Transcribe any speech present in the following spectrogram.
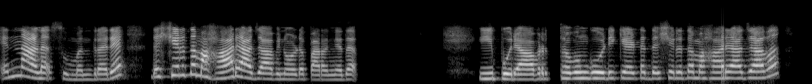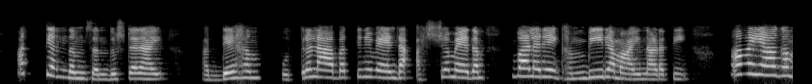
എന്നാണ് സുമന്ത്രര് ദശരഥ മഹാരാജാവിനോട് പറഞ്ഞത്. ഈ പുരാവൃത്തവും കൂടി കേട്ട ദശരഥ മഹാരാജാവ് അത്യന്തം സന്തുഷ്ടനായി. അദ്ദേഹം പുത്രലാഭത്തിന് വേണ്ട അശ്വമേധം വളരെ ഗംഭീരമായി നടത്തി. ആ യാഗം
